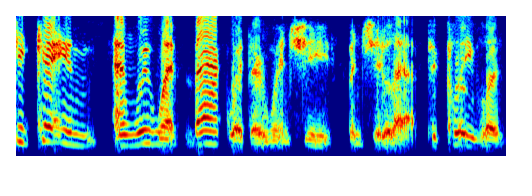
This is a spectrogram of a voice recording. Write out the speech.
she came and we went back with her when she when she left to Cleveland.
